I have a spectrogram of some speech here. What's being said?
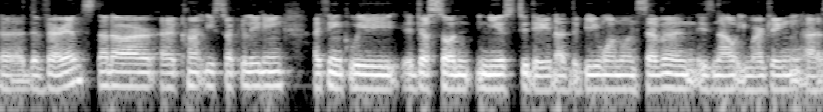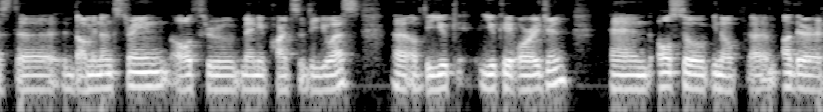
uh, the variants that are uh, currently circulating. I think we just saw news today that the B117 is now emerging as the dominant strain all through many parts of the US uh, of the UK, UK origin and also, you know, um, other,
